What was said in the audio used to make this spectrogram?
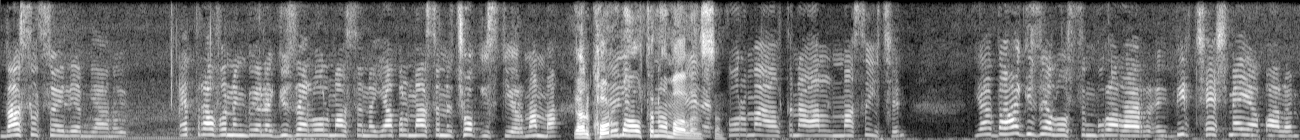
nasıl söyleyeyim yani etrafının böyle güzel olmasını, yapılmasını çok istiyorum ama Yani koruma altına mı alınsın? Evet, koruma altına alınması için ya daha güzel olsun buralar. e, Bir çeşme yapalım.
